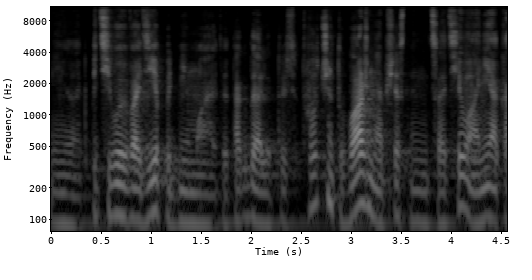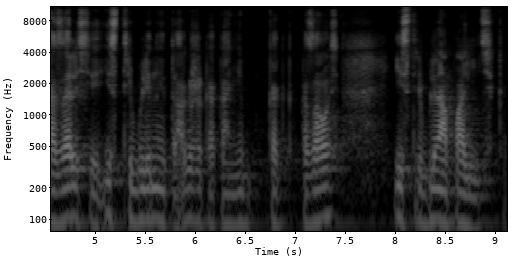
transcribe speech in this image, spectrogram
знаю, к питьевой воде поднимают и так далее. То есть это, в общем-то, важная общественная инициатива. Они оказались истреблены так же, как, они, как оказалась истреблена политика.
